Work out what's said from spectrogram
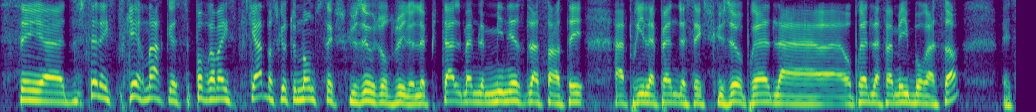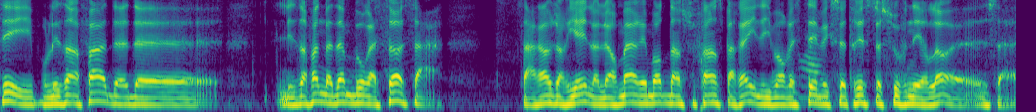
c'est euh, difficile à expliquer. Remarque, c'est pas vraiment explicable parce que tout le monde s'est excusé aujourd'hui. L'hôpital, même le ministre de la Santé a pris la peine de s'excuser auprès de la auprès de la famille Bourassa. Mais tu sais, pour les enfants de, de les enfants de Madame Bourassa, ça ça arrange rien. Leur mère est morte dans souffrance pareil. Ils vont rester avec ce triste souvenir-là. Euh, ça,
